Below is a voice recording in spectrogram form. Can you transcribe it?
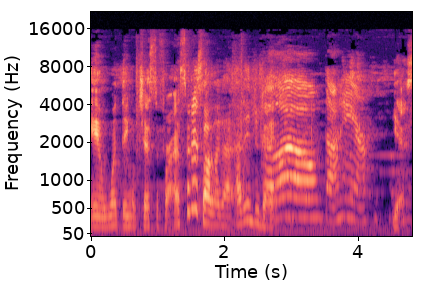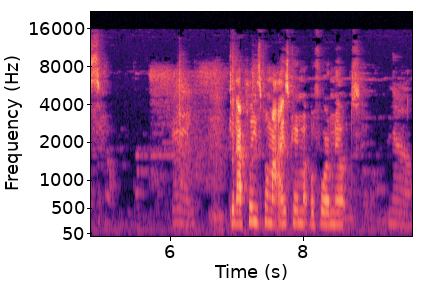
and one thing of Chester fries. So that's all I got. I didn't do that. Hello, down here. Yes. Can I please put my ice cream up before it melts? No.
